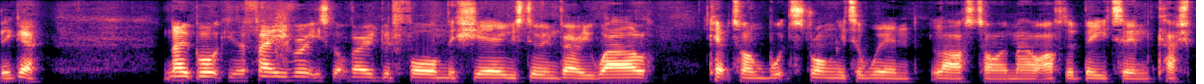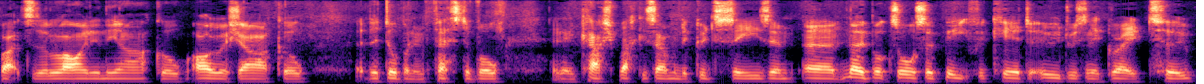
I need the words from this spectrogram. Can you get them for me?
bigger. Notebook is a favourite. He's got very good form this year. He's doing very well. Kept on strongly to win last time out after beating Cashback to the line in the Arkle, Irish Arkle at the Dublin Festival. Again, Cashback is having a good season. Uh, no Books also beat Fakir D'oudairies in a Grade 2.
